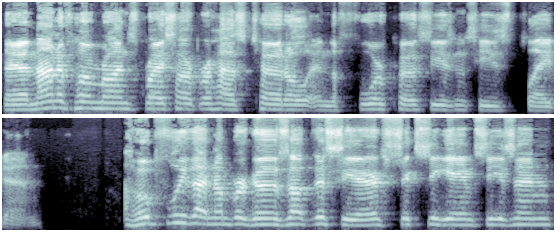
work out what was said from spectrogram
The amount of home runs Bryce Harper has total in the four postseasons he's played in. Hopefully that number goes up this year. 60 game season.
